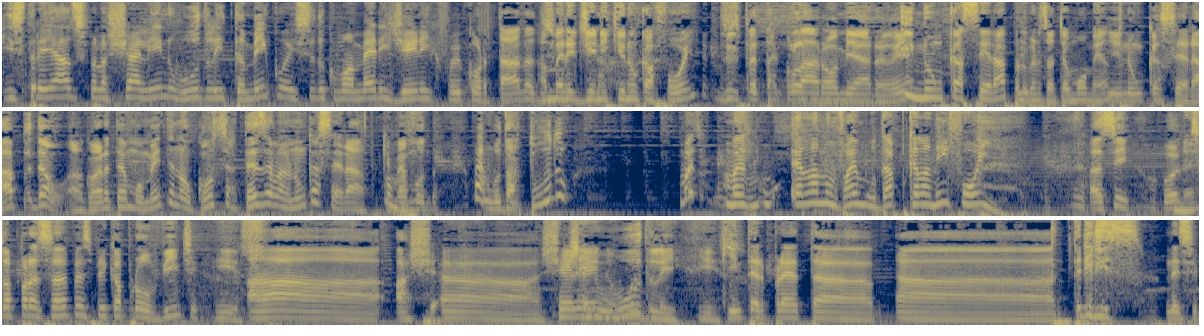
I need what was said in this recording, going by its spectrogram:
Estreados pela Shailene Woodley, também conhecido como a Mary Jane, que foi cortada do, A Mary Jane que nunca foi. do espetacular Homem-Aranha. E nunca será, pelo menos até o momento. E nunca será. Não, agora até o momento não. Com certeza ela nunca será. Porque vai mudar, vai mudar tudo. Mas, mas ela não vai mudar porque ela nem foi. Assim, Né? só, pra, só pra explicar pro ouvinte, Isso. a, a, a Shailene Woodley, Woodley, que interpreta a atriz Atriz. nesse,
